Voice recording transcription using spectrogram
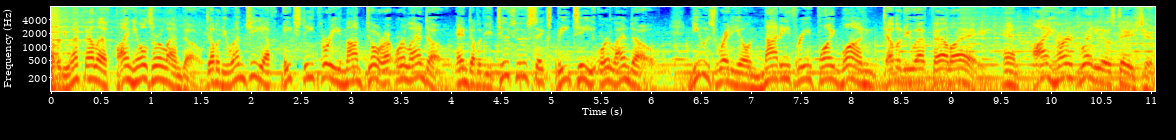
WFLF Pine Hills, Orlando, WMGF HD3 Mount Dora, Orlando, and W226BT, Orlando. News Radio 93.1 WFLA, an iHeart radio station.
